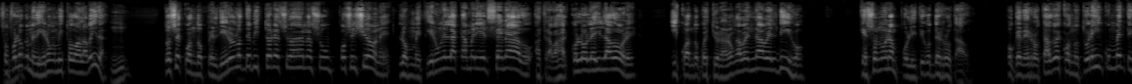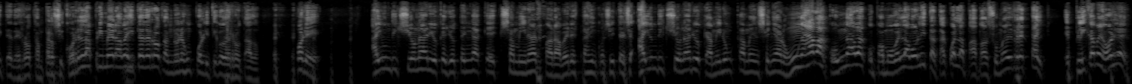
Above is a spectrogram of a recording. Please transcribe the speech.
Eso fue lo que me dijeron a mí toda la vida. Entonces, cuando perdieron los de Victoria Ciudadana sus posiciones, los metieron en la Cámara y el Senado a trabajar con los legisladores y cuando cuestionaron a Bernabe, él dijo que esos no eran políticos derrotados. Porque derrotado es cuando tú eres incumbente y te derrotan. Pero si corres la primera vez y te derrotan, no eres un político derrotado. Oye, hay un diccionario que yo tenga que examinar para ver estas inconsistencias. Hay un diccionario que a mí nunca me enseñaron. Un abaco, un abaco para mover la bolita. ¿Te acuerdas? Para, sumar el restal. Explícame, Jorge.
